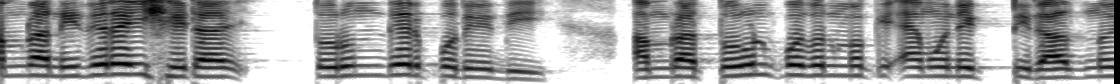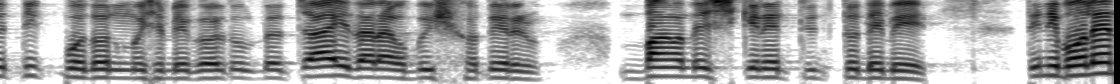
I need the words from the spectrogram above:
আমরা নিজেরাই সেটা তরুণদের প্রতিনিধি আমরা তরুণ প্রজন্মকে এমন একটি রাজনৈতিক প্রজন্ম হিসেবে গড়ে তুলতে চাই যারা ভবিষ্যতের বাংলাদেশকে নেতৃত্ব দেবে। তিনি বলেন,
